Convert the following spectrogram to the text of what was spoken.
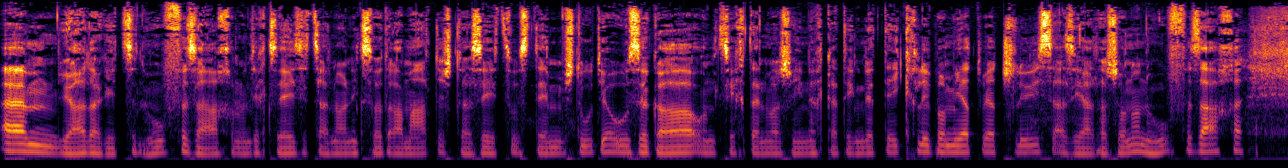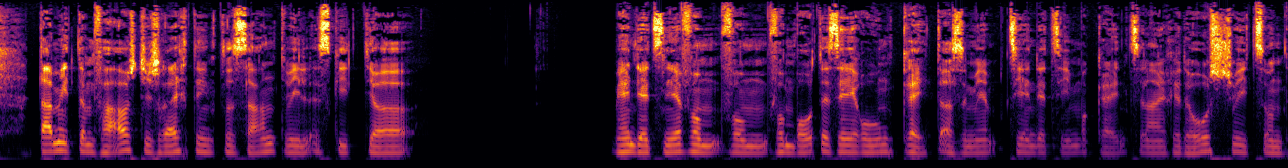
Ähm, ja, da gibt's einen Haufen Sachen und ich sehe es jetzt auch noch nicht so dramatisch, dass ich jetzt aus dem Studio rausgehe und sich dann wahrscheinlich gerade irgendein Deckel über mir wird schliessen. Also ja, da schon noch einen Haufen Sachen. Da mit dem Faust ist recht interessant, weil es gibt ja wir haben jetzt nie vom, vom, vom Bodensee-Raum geredet. Also wir ziehen jetzt immer Grenzen eigentlich in der Ostschweiz und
